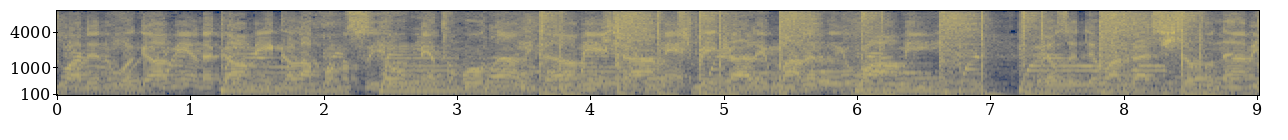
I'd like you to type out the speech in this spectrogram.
ロキャレットは出ぬ我が身中身からこの強みと涙み痛み光り生まれる弱み寄せては返す人の波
